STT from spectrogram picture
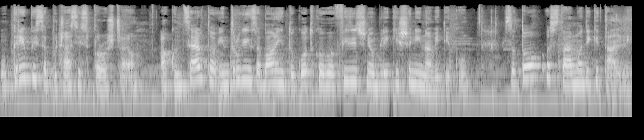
Ukrepi se počasi sproščajo, a koncertov in drugih zabavnih dogodkov v fizični obliki še ni na vidiku. Zato ostajamo digitalni.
